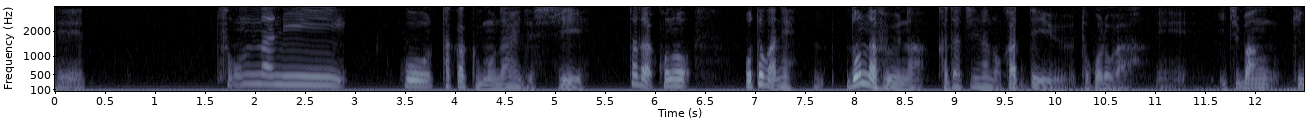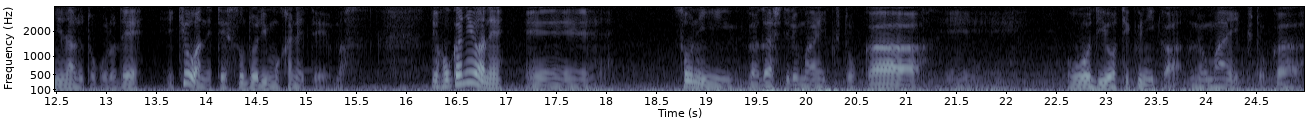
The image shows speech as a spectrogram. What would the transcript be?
えー、そんなにこう高くもないですしただこの音がねどんな風な形なのかっていうところが、えー、一番気になるところで今日はねテスト撮りも兼ねてます。で他にはね、えー、ソニーが出してるマイクとか、えーオーディオテクニカのマイクとか、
